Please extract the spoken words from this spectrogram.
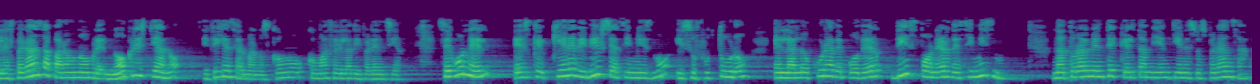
que la esperanza para un hombre no cristiano, y fíjense hermanos cómo, cómo hace la diferencia, según él, es que quiere vivirse a sí mismo y su futuro en la locura de poder disponer de sí mismo. Naturalmente que él también tiene su esperanza,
